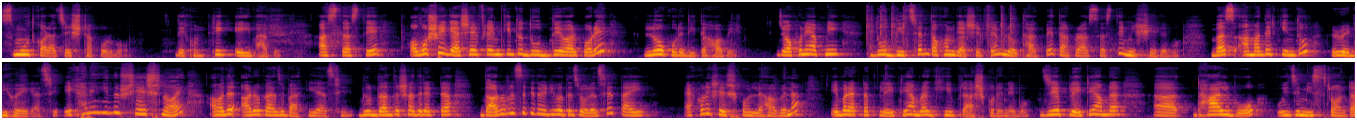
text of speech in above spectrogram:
স্মুথ করার চেষ্টা করব। দেখুন ঠিক এইভাবে। আস্তে আস্তে অবশ্যই গ্যাসের ফ্লেম কিন্তু দুধ দেওয়ার পরে লো করে দিতে হবে। যখনই আপনি দুধ দিচ্ছেন, তখন গ্যাসের ফ্লেম লো থাকবে, তারপর আস্তে আস্তে মিশিয়ে দেবো। বাস, আমাদের কিন্তু রেডি হয়ে গেছে। এখানেই কিন্তু শেষ নয়, আমাদের আরও কাজ বাকি আছে। দুর্দান্ত স্বাদের একটা দারুণ রেসিপি তৈরি হতে চলেছে, তাই এখনই শেষ করলে হবে না। এবার একটা প্লেটে আমরা ঘি ব্রাশ করে নেব। যে প্লেটে আমরা ঢালবো, ওই যে মিশ্রণটা,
